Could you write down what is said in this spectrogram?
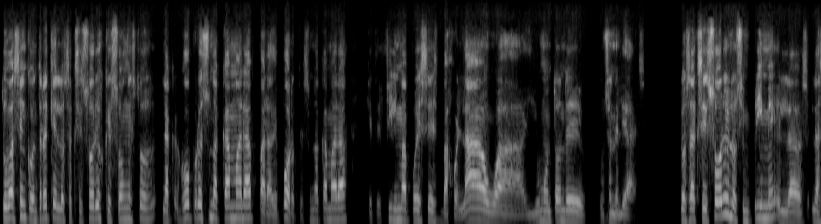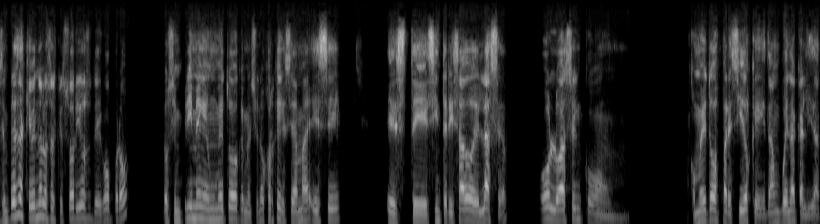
tú vas a encontrar que los accesorios que son estos, la GoPro es una cámara para deportes, una cámara que te filma pues es bajo el agua y un montón de funcionalidades. Los accesorios los imprime, las, las empresas que venden los accesorios de GoPro los imprimen en un método que mencionó Jorge que se llama ese este, sinterizado de láser o lo hacen con, con métodos parecidos que dan buena calidad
